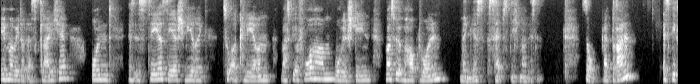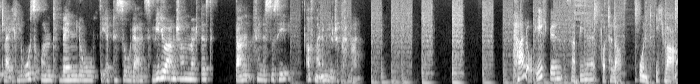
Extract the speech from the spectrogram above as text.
immer wieder das Gleiche. Und es ist sehr, sehr schwierig zu erklären, was wir vorhaben, wo wir stehen, was wir überhaupt wollen, wenn wir es selbst nicht mal wissen. So, bleib dran. Es geht gleich los und wenn du die Episode als Video anschauen möchtest, dann findest du sie auf meinem YouTube-Kanal. Hallo, ich bin Sabine Vottelau und ich war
